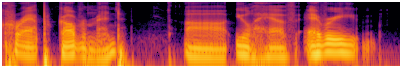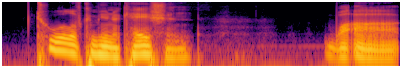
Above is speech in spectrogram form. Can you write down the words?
crap government, uh, you'll have every tool of communication, uh,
